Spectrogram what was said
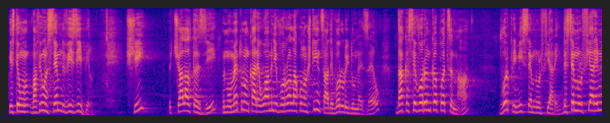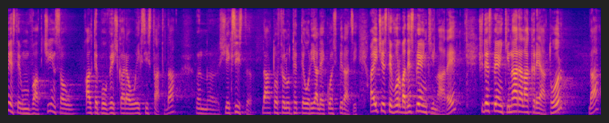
Este un, va fi un semn vizibil. Și cealaltă zi, în momentul în care oamenii vor lua la cunoștință adevărului Dumnezeu, dacă se vor încăpățâna, vor primi semnul fiarei. De semnul fiarei nu este un vaccin sau alte povești care au existat, da? În, și există, da? Tot felul de teorii ale conspirației. Aici este vorba despre închinare și despre închinarea la Creator, da?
